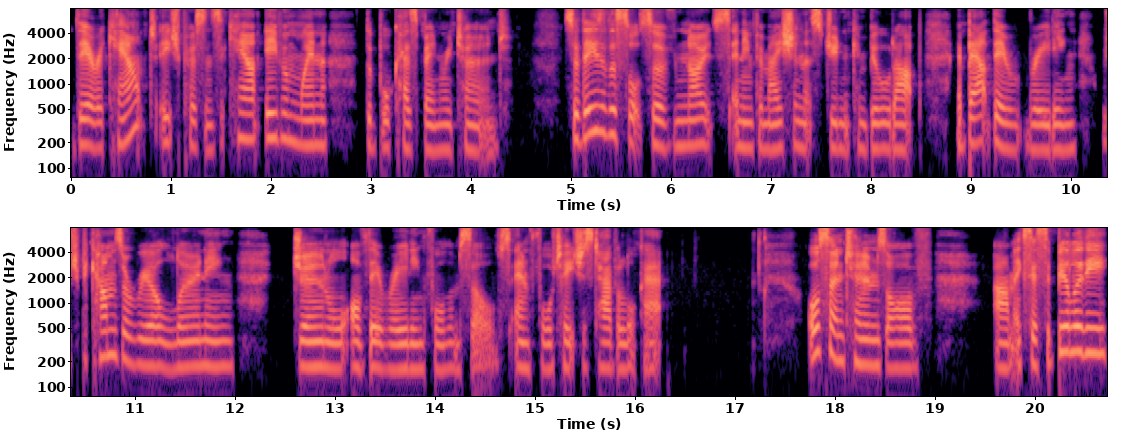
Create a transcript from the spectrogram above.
their account, each person's account, even when the book has been returned. So these are the sorts of notes and information that student can build up about their reading, which becomes a real learning journal of their reading for themselves and for teachers to have a look at. Also in terms of um, accessibility,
